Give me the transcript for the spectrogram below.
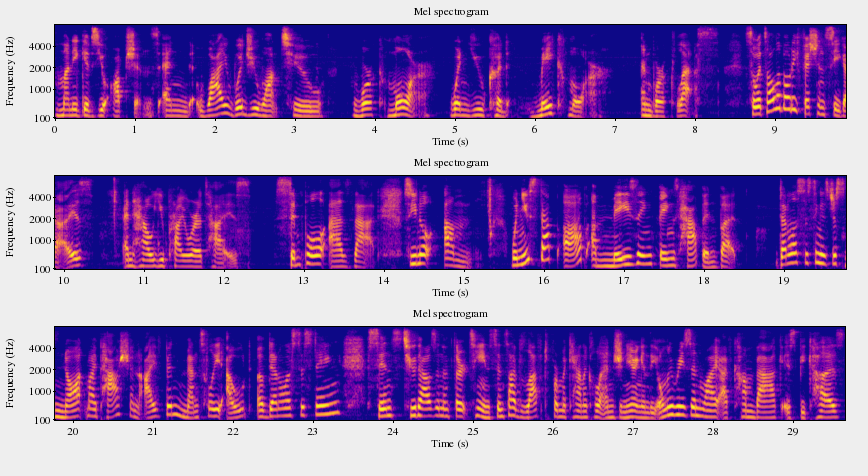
money gives you options. And why would you want to work more when you could make more and work less? So it's all about efficiency, guys, and how you prioritize. Simple as that. So, you know, um, when you step up, amazing things happen, but dental assisting is just not my passion. I've been mentally out of dental assisting since 2013, since I've left for mechanical engineering. And the only reason why I've come back is because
